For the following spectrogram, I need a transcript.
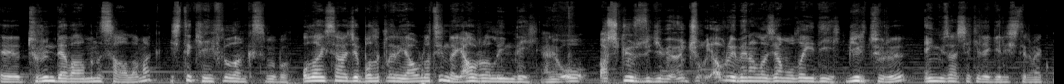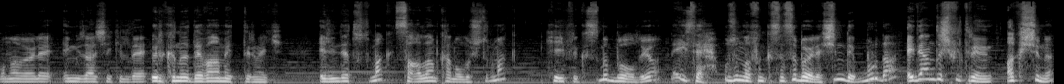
e, türün devamını sağlamak işte keyifli olan kısmı bu. Olay sadece balıkları yavrulatayım da yavru alayım değil. Yani o aç gözlü gibi önce o yavruyu ben alacağım olayı değil. Bir türü en güzel şekilde geliştirmek, ona böyle en güzel şekilde ırkını devam ettirmek, elinde tutmak, sağlam kan oluşturmak keyifli kısmı bu oluyor. Neyse uzun lafın kısası böyle. Şimdi burada eden dış filtrenin akışını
